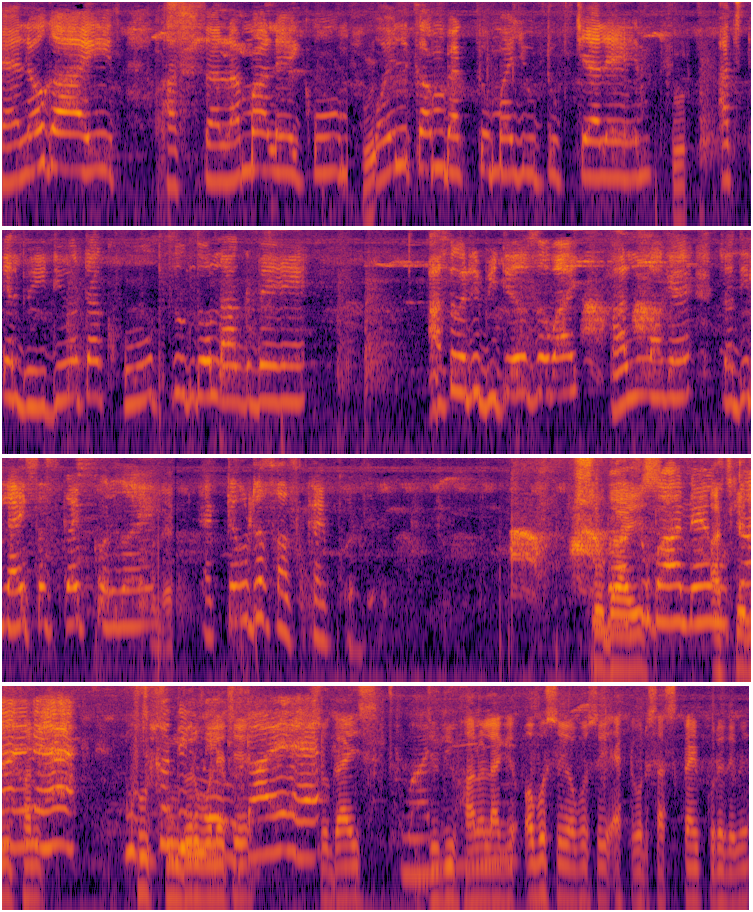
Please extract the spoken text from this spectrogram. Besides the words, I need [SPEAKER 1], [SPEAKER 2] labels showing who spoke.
[SPEAKER 1] Hello guys আসসালামু আলাইকুম welcome back to my YouTube channel আজকের ভিডিওটা খুব সুন্দর লাগবে। আশা করি ভিডিও সবাই ভালো লাগে। যদি লাইক সাবস্ক্রাইব করে দেয় একটা ওটা সাবস্ক্রাইব করে দেয়
[SPEAKER 2] সো গাইস
[SPEAKER 1] আজকে
[SPEAKER 2] খুব সুন্দর বলেছে। সো গাইস
[SPEAKER 1] হ্যাঁ।
[SPEAKER 2] যদি ভালো লাগে অবশ্যই অবশ্যই একটা করে সাবস্ক্রাইব করে দেবে।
